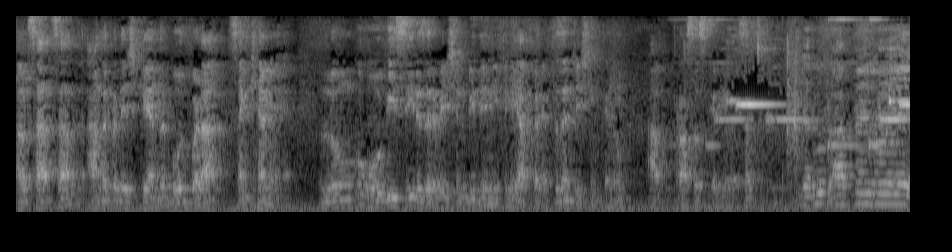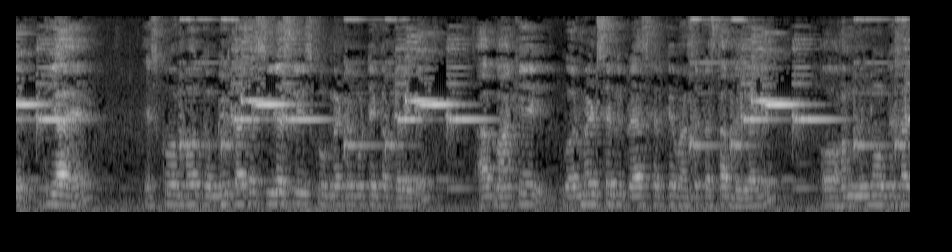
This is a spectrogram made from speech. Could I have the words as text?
और साथ साथ आंध्र प्रदेश के अंदर बहुत बड़ा संख्या में है। उन लोगों को ओबीसी रिजर्वेशन भी देने के लिए आपका रिप्रेजेंटेशन करूँ। आप प्रोसेस करिए सर ज़रूर, आपने जो ये दिया है, इसको हम बहुत गंभीरता से सीरियसली इसको मैटर को टेकअप करेंगे। आप वहाँ के गवर्नमेंट से भी प्रयास करके वहाँ से प्रस्ताव भिजवाइए। اور ہم ان لوگوں کے ساتھ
